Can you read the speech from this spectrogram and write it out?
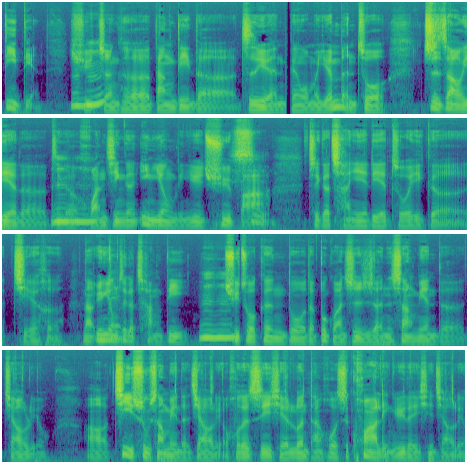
地点去整合当地的资源，跟我们原本做制造业的这个环境跟应用领域，去把这个产业链做一个结合。那运用这个场地，去做更多的，不管是人上面的交流啊，技术上面的交流，或者是一些论坛，或者是跨领域的一些交流。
